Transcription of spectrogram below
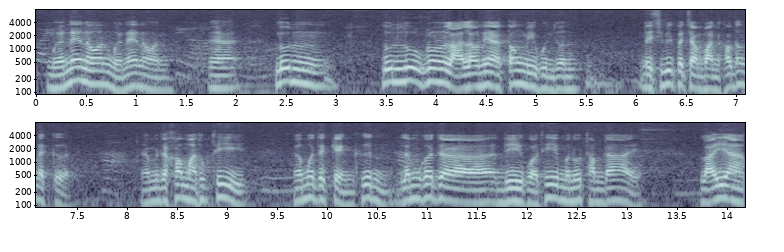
คอยเหมือนแน่นอนเหมือนแน่นอนจริงเหรอนะฮะรุ่นรุ่นลูกรุ่นหลานเราเนี่ยต้องมีหุ่นยนต์ในชีวิตประจำวันเขาตั้งแต่เกิดค่ะนะมันจะเข้ามาทุกที่แล้วมันก็จะเก่งขึ้น แล้วมันก็จะดีกว่าที่มนุษย์ทำได้ หลายอย่าง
